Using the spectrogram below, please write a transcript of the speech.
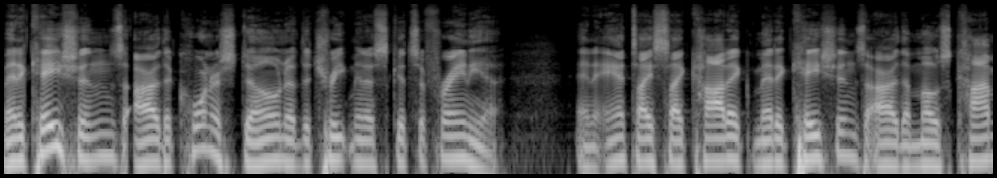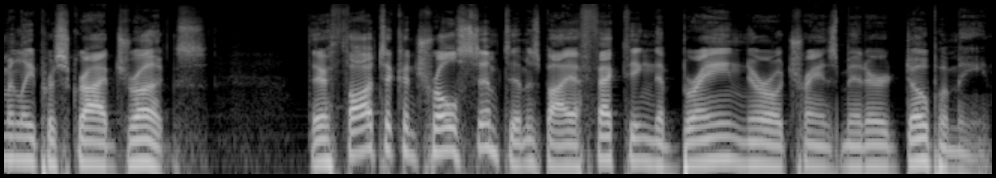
Medications are the cornerstone of the treatment of schizophrenia, and antipsychotic medications are the most commonly prescribed drugs. They're thought to control symptoms by affecting the brain neurotransmitter dopamine.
